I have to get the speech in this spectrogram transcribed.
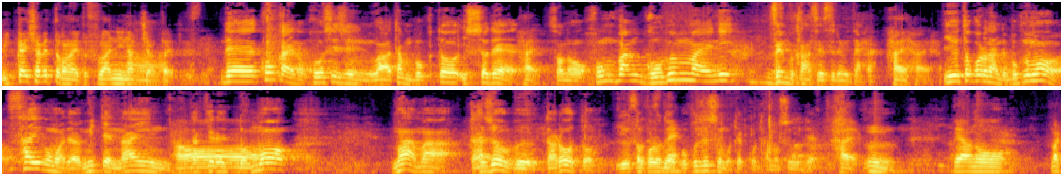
る、一回喋っておかないと不安になっちゃうタイプですね。で、今回の講師陣は多分僕と一緒で、はいその本番5分前に全部完成するみたいな。はいはいはい。いうところなんで僕も最後までは見てないんだけれども、まあまあ大丈夫だろうというところで僕自身も結構楽しみで。はい。うん。で、あの、まあ、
